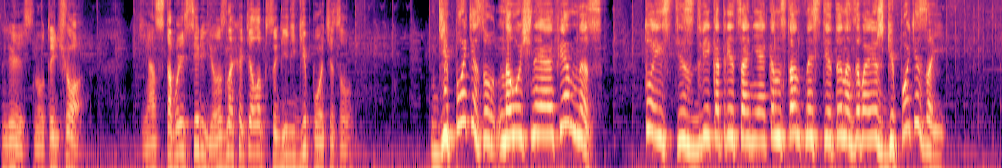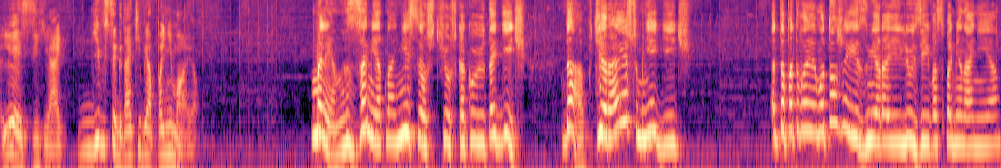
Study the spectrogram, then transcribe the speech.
Лесь, ну ты чё? Я с тобой серьезно хотел обсудить гипотезу. Гипотезу? Научная эфемнес? То есть сдвиг отрицания константности ты называешь гипотезой? Лесь, я не всегда тебя понимаю. Блин, заметно, несешь чушь какую-то дичь. Да, втираешь мне дичь. Это, по-твоему, тоже из мира иллюзий воспоминания?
